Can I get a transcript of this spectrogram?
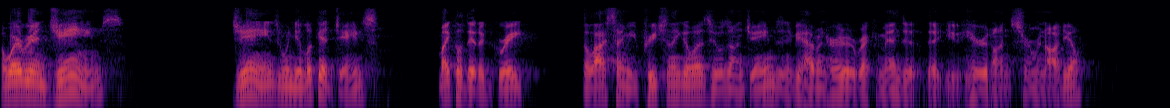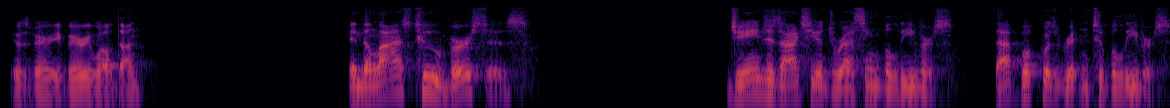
However, in James, James, when you look at James, Michael did a great, the last time he preached, I think it was, it was on James, and if you haven't heard it, I recommend it, that you hear it on sermon audio. It was very, very well done. In the last two verses, James is actually addressing believers. That book was written to believers.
